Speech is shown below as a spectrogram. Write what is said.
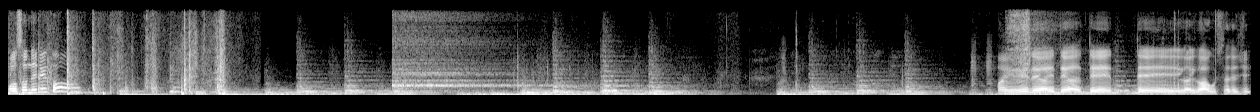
벗어 내리고. 아니 왜 내가 내가 내 내가 이거 하고 있어야 되지?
